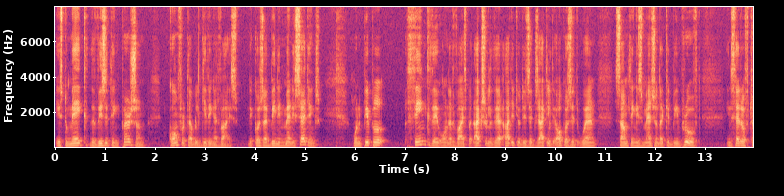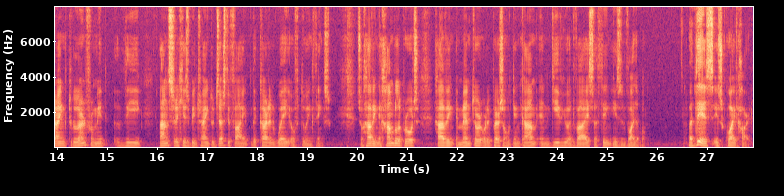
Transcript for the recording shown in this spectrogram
is to make the visiting person comfortable giving advice. Because I've been in many settings when people think they want advice, but actually their attitude is exactly the opposite when something is mentioned that could be improved. Instead of trying to learn from it, the answer has been trying to justify the current way of doing things. So, having a humble approach, having a mentor or a person who can come and give you advice, I think is invaluable. But this is quite hard.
